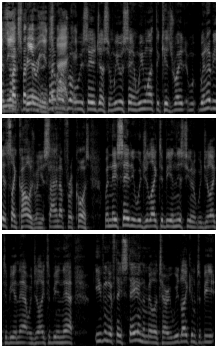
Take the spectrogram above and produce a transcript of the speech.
in the not- but the- experience that was what we were saying, Justin. We were saying we want the kids right whenever it's like college when you sign up for a course. When they say to you, "Would you like to be in this unit? Would you like to be in that? Would you like to be in that?" Even if they stay in the military, we'd like them to be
